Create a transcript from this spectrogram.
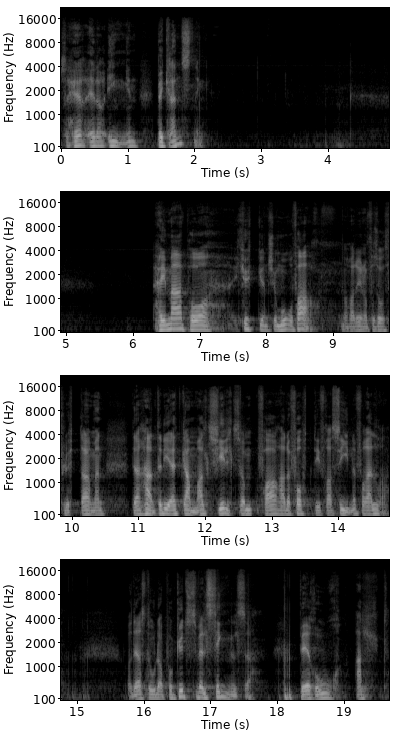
Så her er det ingen begrensning. Hjemme på kjøkken hos mor og far Nå har de for så vidt flytta, men der hadde de et gammelt skilt som far hadde fått fra sine foreldre. Og Der sto det 'På Guds velsignelse beror alt'.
